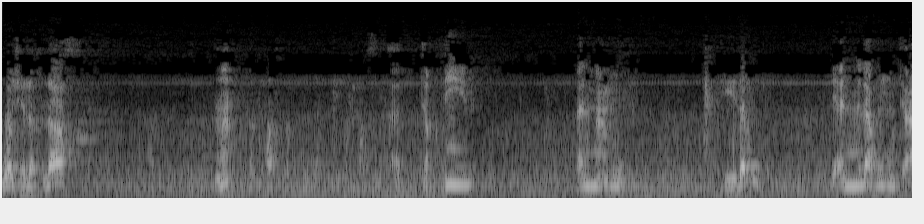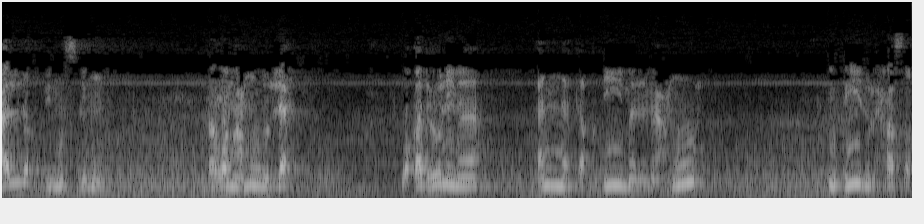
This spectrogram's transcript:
وجه الإخلاص؟ التقديم المعمول في له. لأن له متعلق بمسلمون فهو معمول له. وقد علم أن تقديم المعمول يفيد الحصر.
